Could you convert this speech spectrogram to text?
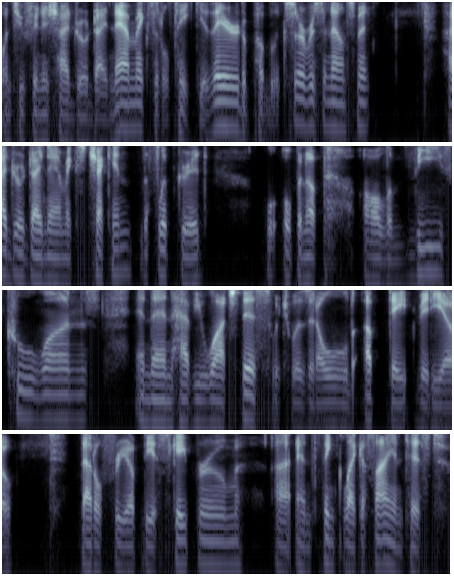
Once you finish hydrodynamics, it'll take you there to public service announcement. Hydrodynamics check-in, the Flipgrid, will open up all of these cool ones and then have you watch this, which was an old update video. That'll free up the escape room uh, and think like a scientist,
